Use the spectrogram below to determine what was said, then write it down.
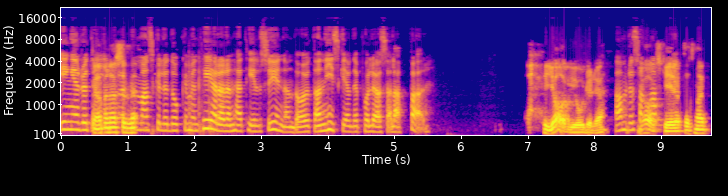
ingen rutin Ja, alltså- för hur man skulle dokumentera den här tillsynen då, utan ni skrev det på lösa lappar? jag gjorde det. Ja, men du sa Jag Matti. skrev att man,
